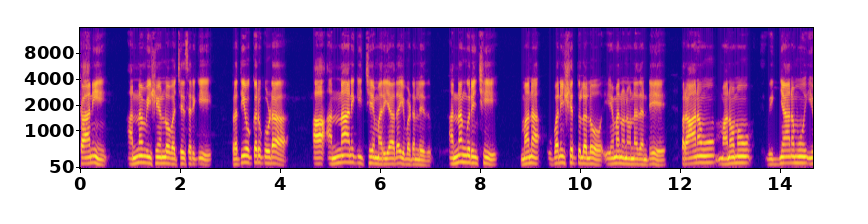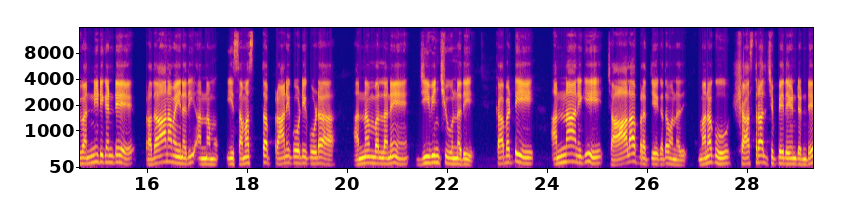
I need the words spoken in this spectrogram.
కానీ అన్నం విషయంలో వచ్చేసరికి ప్రతి ఒక్కరు కూడా ఆ అన్నానికి ఇచ్చే మర్యాద ఇవ్వడం లేదు. అన్నం గురించి మన ఉపనిషత్తులలో ఏమని ఉన్నదంటే ప్రాణము మనము విజ్ఞానము ఇవన్నిటికంటే ప్రధానమైనది అన్నము. ఈ సమస్త ప్రాణికోటి కూడా అన్నం వల్లనే జీవించి ఉన్నది. కాబట్టి అన్నానికి చాలా ప్రత్యేకత ఉన్నది. మనకు శాస్త్రాలు చెప్పేది ఏంటంటే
